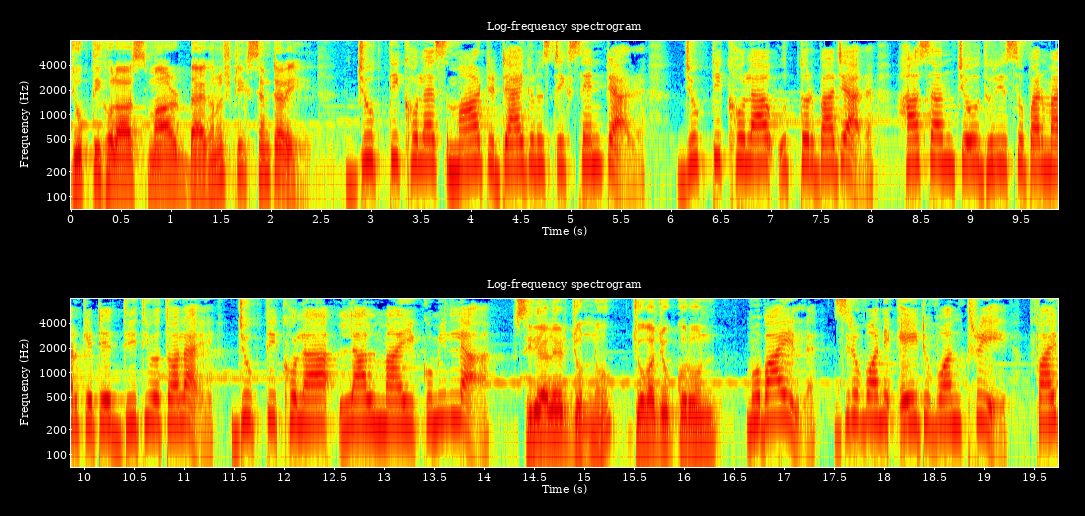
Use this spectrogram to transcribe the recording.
যুক্তিখোলা স্মার্ট ডায়াগনস্টিক সেন্টারে যুক্তি খোলা স্মার্ট ডায়াগনস্টিক সেন্টার যুক্তি খোলা উত্তর বাজার হাসান চৌধুরী সুপারমার্কেটের দ্বিতীয় তলায় যুক্তি খোলা লালমাই কুমিল্লা। সিরিয়ালের জন্য যোগাযোগ করুন। Mobile zero one eight one three five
